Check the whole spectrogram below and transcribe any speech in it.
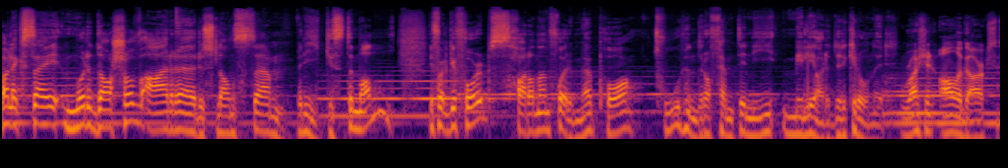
Aleksej Mordasjov er Russlands eh, rikeste mann. Ifølge Forbes har han en formue på 259 milliarder kroner. Russian oligarchs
